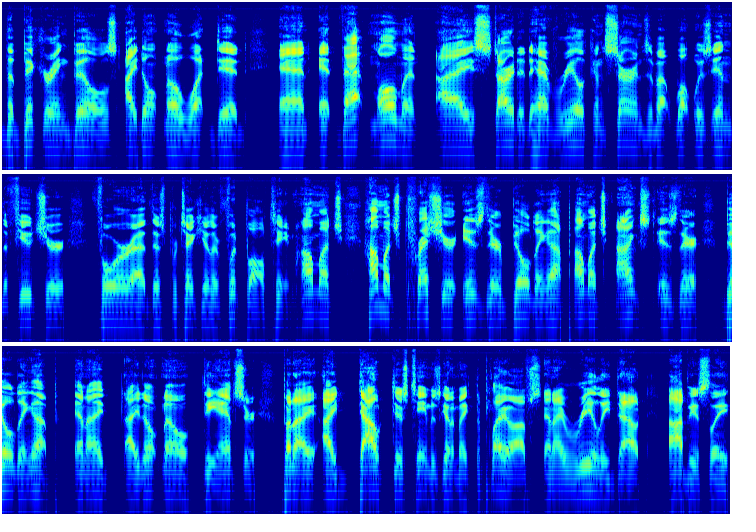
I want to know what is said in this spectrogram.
the bickering Bills, I don't know what did. And at that moment, I started to have real concerns about what was in the future for uh, this particular football team. How much how much pressure is there building up? How much angst is there building up? And I, I don't know the answer, but I, I doubt this team is going to make the playoffs, and I really doubt, obviously,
